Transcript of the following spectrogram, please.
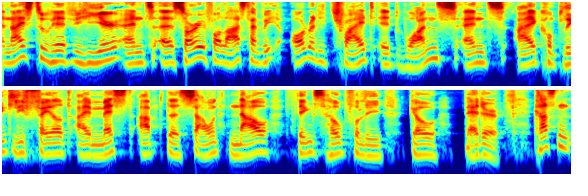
nice to have you here. And uh, sorry for last time. We already tried it once and I completely failed. I messed up the sound. Now things hopefully go better. Karsten,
